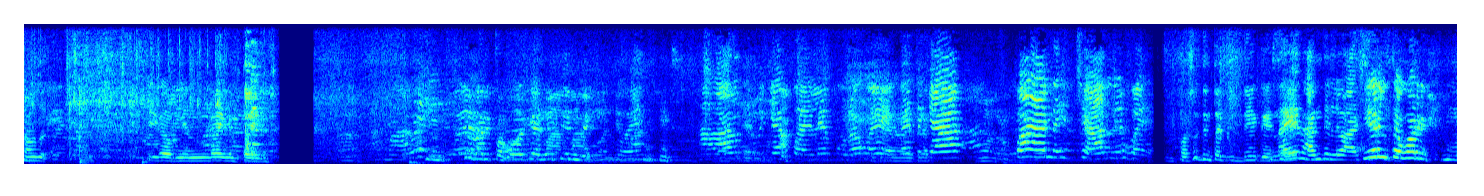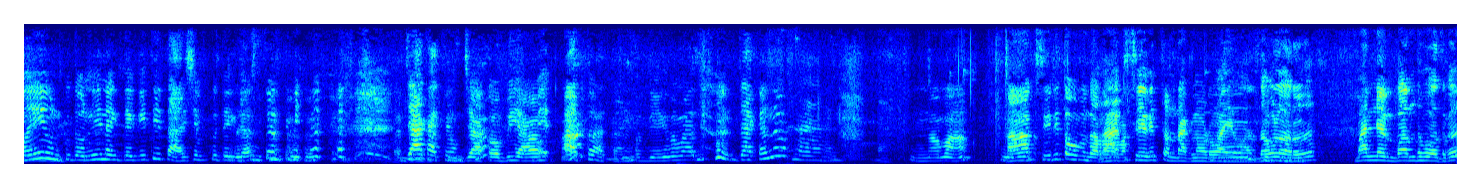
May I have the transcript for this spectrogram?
ಹೌದು. ಈಗ ಅವ್ರು ಹೋಗಿ ಅಲ್ಲಿ ತಿನ್ರಿ ಪರ್ಸದಿಂದ ಬಿದ್ದೆ ಗೈಸ ತಗೋರಿ. ಮೈ ಉನ್ಕುದು ನೀನಾಗ ತೆಗಿತಿ ತಾಶಿಪ್ಕು ತೆಗಿದಸ್ತ ಜಾಕ ಜಾಕೋಬಿ ಯಾವ ಆತು ಆತು ಬೇಗ ಮಾತು ಜಾಕನು ನಮ್ಮ ನಾಲ್ಕು ಸೀರೆ ತಗೊಂಬಂದಾರ ನಾಲ್ಕು ಸೀರೆ ತಂದಾಕ ನೋಡುವ ಇವ ದವಳರು ಮೊನ್ನೆ ಬಂದು ಹೋದ್ರು.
